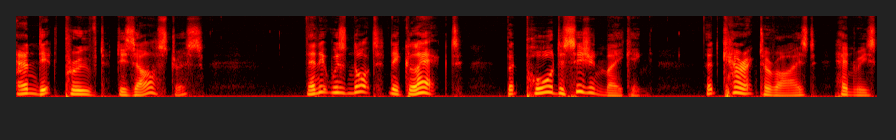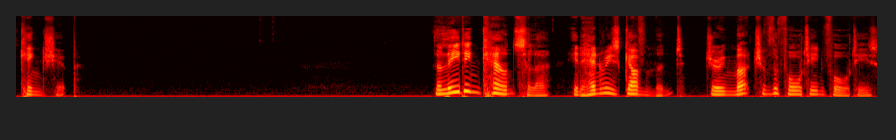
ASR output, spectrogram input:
and it proved disastrous, then it was not neglect, but poor decision-making that characterized Henry's kingship. The leading counsellor in Henry's government during much of the 1440s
